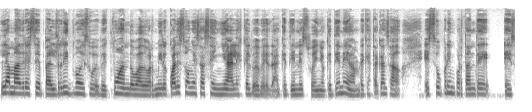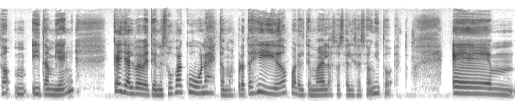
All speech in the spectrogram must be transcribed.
la madre sepa el ritmo de su bebé, cuándo va a dormir, cuáles son esas señales que el bebé da, que tiene sueño, que tiene hambre, que está cansado. Es súper importante eso mm, y también que ya el bebé tiene sus vacunas, está más protegido por el tema de la socialización y todo esto. Em,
